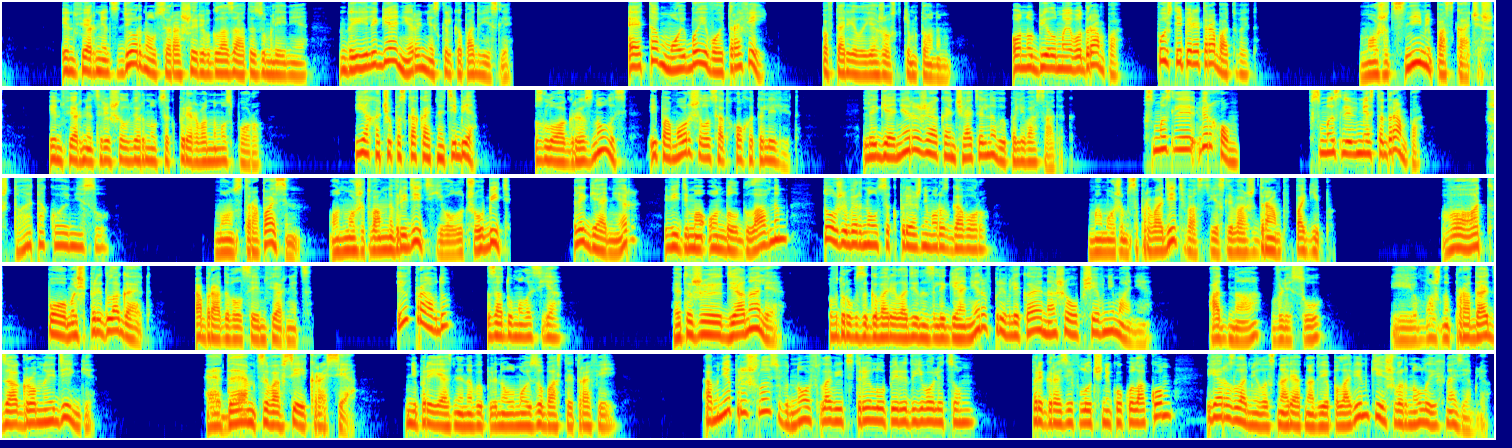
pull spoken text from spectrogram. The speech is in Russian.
Инфернец дернулся, расширив глаза от изумления, да и легионеры несколько подвисли. «Это мой боевой трофей», — повторила я жестким тоном. «Он убил моего Дрампа. Пусть теперь отрабатывает». «Может, с ними поскачешь?» Инфернец решил вернуться к прерванному спору. «Я хочу поскакать на тебе», Зло огрызнулась и поморщилась от хохота Лилит. Легионеры же окончательно выпали в осадок. «В смысле, верхом? В смысле, вместо Дрампа?» «Что я такое несу?» «Монстр опасен. Он может вам навредить, его лучше убить». Легионер, видимо, он был главным, тоже вернулся к прежнему разговору. «Мы можем сопроводить вас, если ваш Драмп погиб». «Вот, помощь предлагают», — обрадовался инфернец. «И вправду», — задумалась я. «Это же Дианалия», — вдруг заговорил один из легионеров, привлекая наше общее внимание. «Одна, в лесу. Ее можно продать за огромные деньги». «Эдемцы во всей красе!» — неприязненно выплюнул мой зубастый трофей. А мне пришлось вновь ловить стрелу перед его лицом. Пригрозив лучнику кулаком, я разломила снаряд на две половинки и швырнула их на землю.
